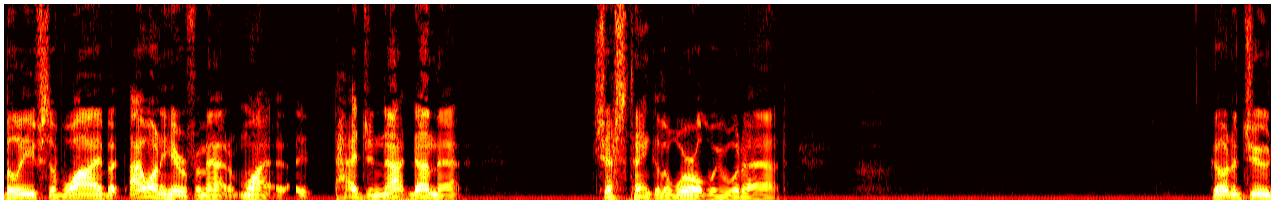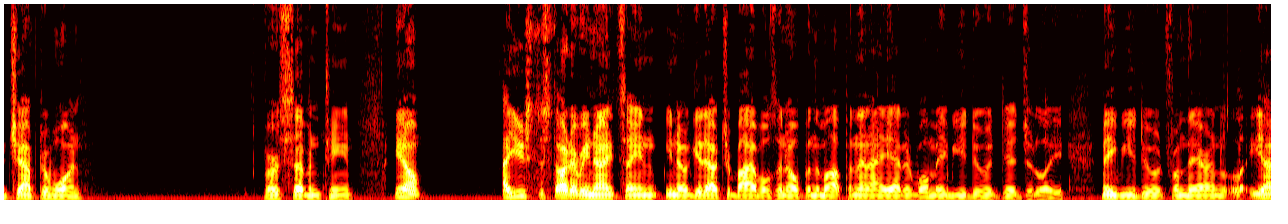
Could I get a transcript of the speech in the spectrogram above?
beliefs of why, but I want to hear from Adam. Why? Had you not done that, just think of the world we would have had. Go to Jude chapter 1, verse 17. You know, I used to start every night saying, you know, get out your Bibles and open them up. And then I added, well, maybe you do it digitally. Maybe you do it from there. And yeah,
